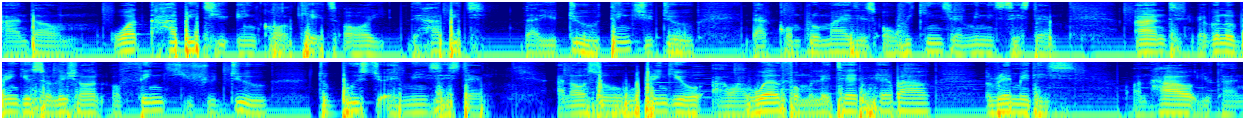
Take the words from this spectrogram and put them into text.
and um, what habits you inculcate or the habits that you do, things you do that compromises or weakens your immune system. And we're going to bring you solution of things you should do to boost your immune system. And also we'll bring you our well formulated herbal remedies on how you can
